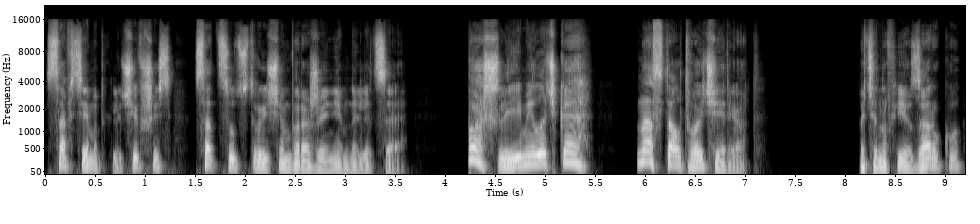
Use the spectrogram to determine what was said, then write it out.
совсем отключившись, с отсутствующим выражением на лице. «Пошли, милочка, настал твой черед». Потянув ее за руку,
